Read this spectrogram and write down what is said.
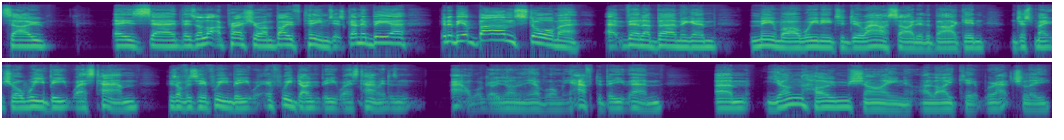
So there's uh, there's a lot of pressure on both teams. It's going to be a going to be a barnstormer at Villa Birmingham. Meanwhile, we need to do our side of the bargain and just make sure we beat West Ham. Because obviously, if we beat if we don't beat West Ham, it doesn't matter what goes on in the other one. We have to beat them. Um, young home shine. I like it. We're actually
